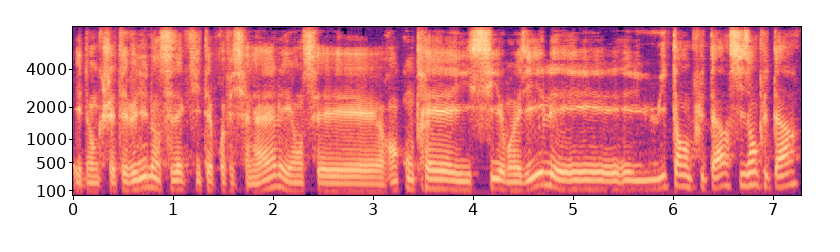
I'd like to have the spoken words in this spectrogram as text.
Et donc j'étais venu dans ces activités professionnelles et on s'est rencontrés ici au Brésil. Et huit ans plus tard, six ans plus tard,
